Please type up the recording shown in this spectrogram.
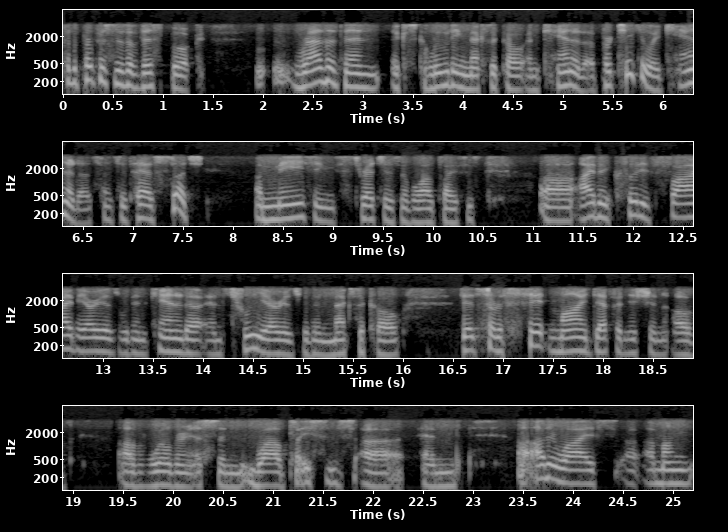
for the purposes of this book, rather than excluding Mexico and Canada, particularly Canada, since it has such amazing stretches of wild places, uh, I've included five areas within Canada and three areas within Mexico that sort of fit my definition of of wilderness and wild places. Uh, and uh, otherwise, uh, among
